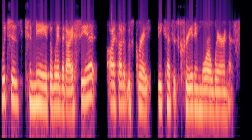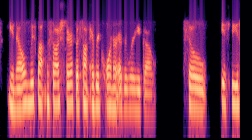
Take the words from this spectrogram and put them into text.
which is to me the way that I see it I thought it was great because it's creating more awareness. You know, we've got massage therapists on every corner, everywhere you go. So if these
